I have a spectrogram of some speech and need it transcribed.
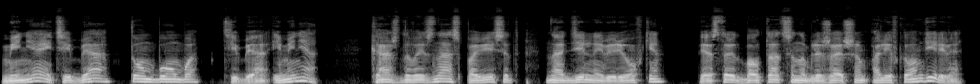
Меня и тебя, Том Бомба, тебя и меня. Каждого из нас повесят на отдельной веревке и оставят болтаться на ближайшем оливковом дереве.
